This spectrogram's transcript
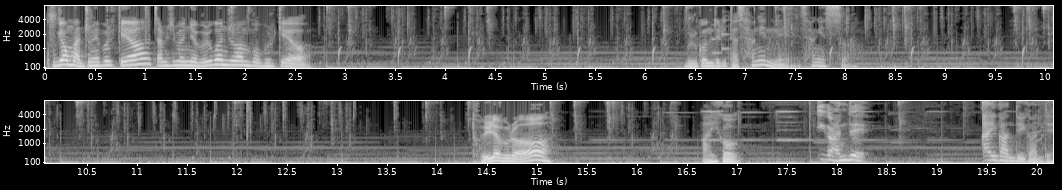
구경만 좀 해볼게요. 잠시만요 물건 좀 한번 볼게요. 물건들이 다 상했네 상했어. 돌려불어. 아 이거 이거 안돼. 아 이거 안돼 이거 안돼.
